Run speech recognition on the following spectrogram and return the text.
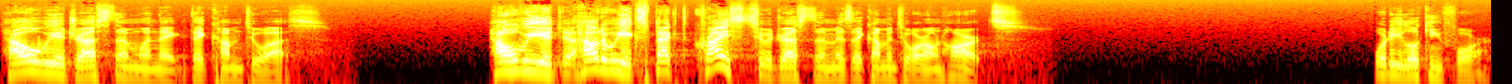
How will we address them when they, they come to us? How, will we, how do we expect Christ to address them as they come into our own hearts? What are you looking for?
